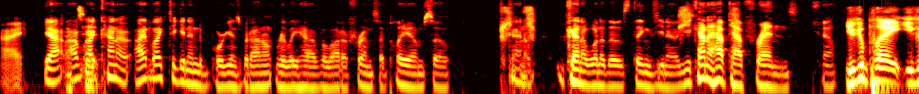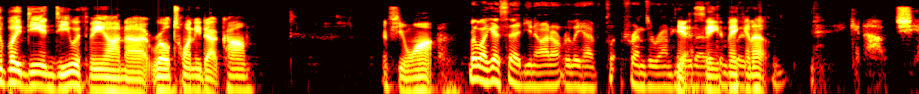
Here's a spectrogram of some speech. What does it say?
All right, Yeah, I, I kind of I'd like to get into board games, but I don't really have a lot of friends that play them. So, kind of kind of one of those things, you know. You kind of have to have friends, you know. you could play you could play D and D with me on uh, Roll20.com if you want. But like I said, you know, I don't really have pl- friends around here. Yeah, that see, can making up. Making up shit.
